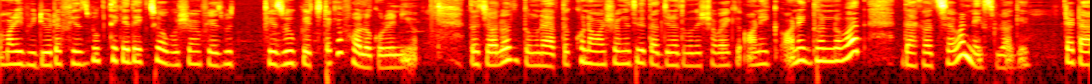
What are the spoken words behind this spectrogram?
আমার এই ভিডিওটা ফেসবুক থেকে দেখছ, অবশ্যই আমার ফেসবুক ফেসবুক পেজটাকে ফলো করে নিও। তো চলো, তোমরা এতক্ষণ আমার সঙ্গে ছিলে, তার জন্য তোমাদের সবাইকে অনেক অনেক ধন্যবাদ। দেখা হচ্ছে আবার নেক্সট ব্লগে টাটা!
